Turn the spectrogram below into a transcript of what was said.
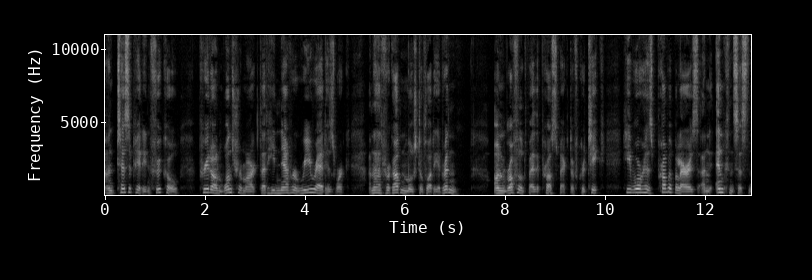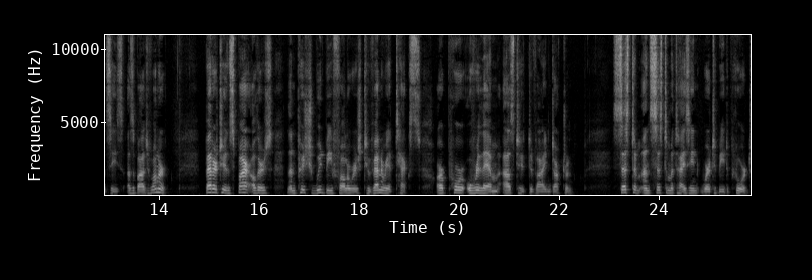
Anticipating Foucault, Proudhon once remarked that he never reread his work and had forgotten most of what he had written. Unruffled by the prospect of critique, he wore his probable errors and inconsistencies as a badge of honour. Better to inspire others than push would be followers to venerate texts or pore over them as to divine doctrine. System and systematizing were to be deplored.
